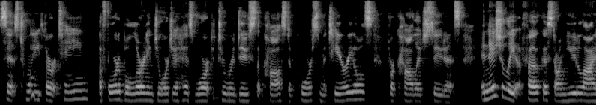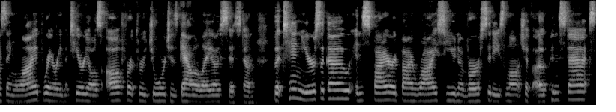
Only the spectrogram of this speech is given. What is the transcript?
Since 2013, Affordable Learning Georgia has worked to reduce the cost of course materials for college students. Initially, it focused on utilizing library materials offered through Georgia's Galileo system. But 10 years ago, inspired by Rice University's launch of OpenStax,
